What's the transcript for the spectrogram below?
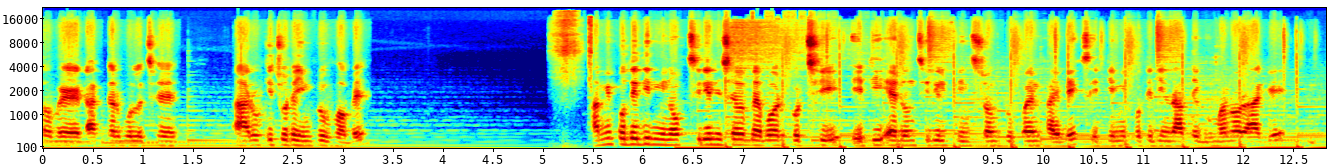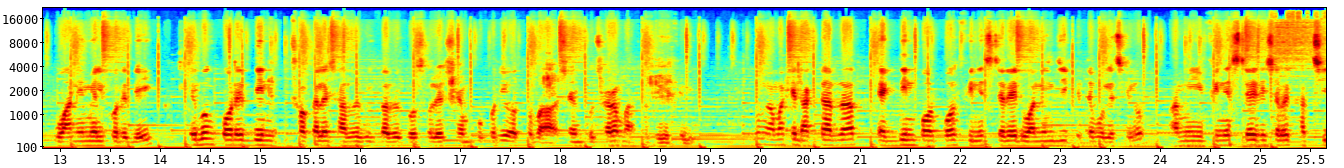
তবে ডাক্তার বলেছে আরও কিছুটা ইমপ্রুভ হবে। আমি প্রতিদিন মিনক্সিডিল হিসেবে ব্যবহার করছি, এটি অ্যাডনসিডিল ফিনস্ট্রং টু পয়েন্ট ফাইভ এক্স এটি আমি প্রতিদিন রাতে ঘুমানোর আগে ওয়ান এম করে দেই এবং পরের দিন সকালে স্বাভাবিকভাবে গোসলে শ্যাম্পু করি অথবা শ্যাম্পু ছাড়া মাথা ধুয়ে ফেলি। আমাকে ডাক্তাররা একদিন পর পর ফিনিস্টারেড ওয়ান এমজি খেতে বলেছিল। আমি ফিনিস্টারেড হিসাবে খাচ্ছি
